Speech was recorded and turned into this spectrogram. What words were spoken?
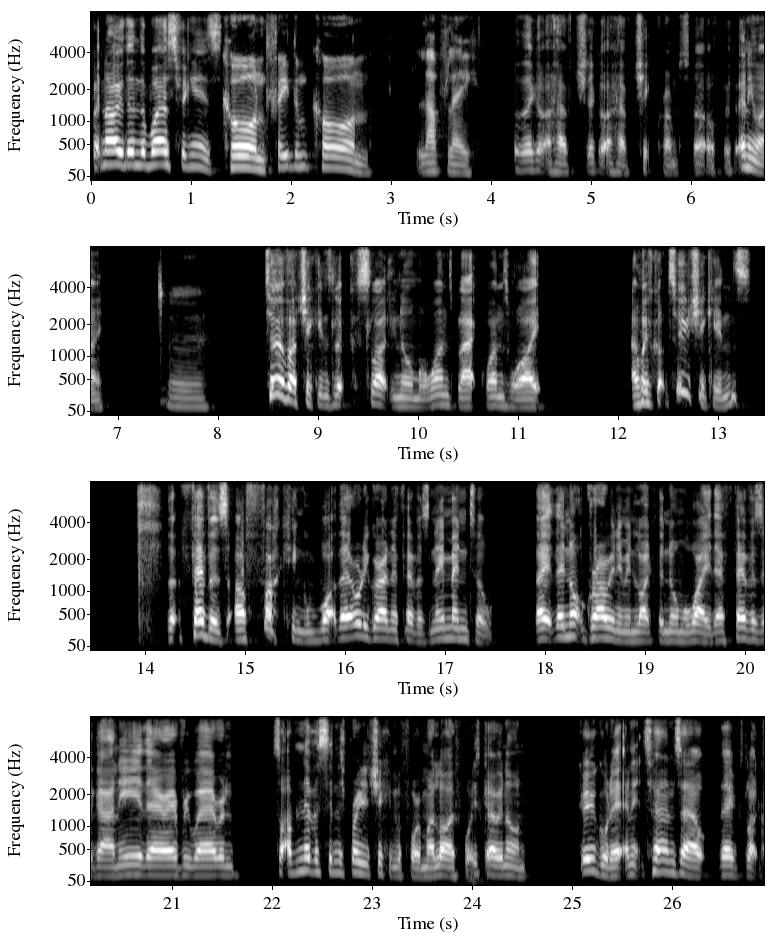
But no, then the worst thing is Corn. Feed them corn. Lovely. They got to have they got to have chick crumb to start off with. Anyway, Uh, two of our chickens look slightly normal. One's black, one's white, and we've got two chickens that feathers are fucking what they're already growing their feathers and they're mental. They they're not growing them in like the normal way. Their feathers are going here, there, everywhere, and so I've never seen this breed of chicken before in my life. What is going on? Googled it, and it turns out they're like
